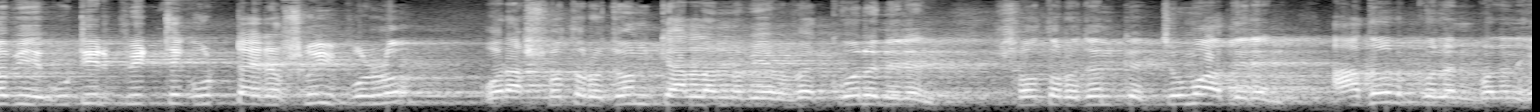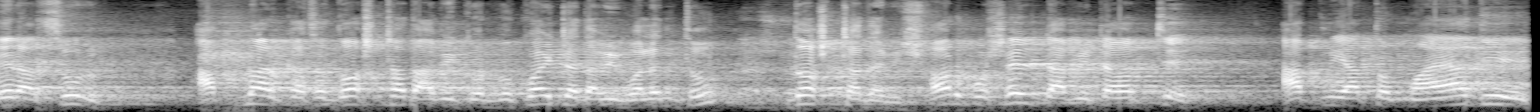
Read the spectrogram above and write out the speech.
নবী উটির পিঠ থেকে উঠটা এরকম শুই পড়ল। ওরা সতেরো জনকে আল্লাহ নবী এভাবে কোলে নিলেন সতেরো জনকে চুমা দিলেন আদর করলেন বলেন হে রাসুল আপনার কাছে দশটা দাবি করব। কয়টা দাবি বলেন তো? দশটা দাবি। সর্বশেষ দাবিটা হচ্ছে, আপনি এত মায়া দিয়ে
